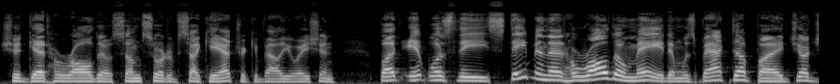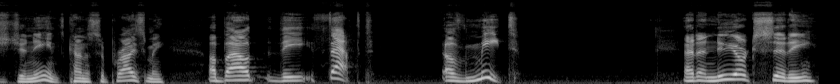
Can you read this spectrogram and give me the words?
should get Geraldo some sort of psychiatric evaluation. But it was the statement that Geraldo made and was backed up by Judge Jeanine, it kind of surprised me, about the theft of meat at a New York City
